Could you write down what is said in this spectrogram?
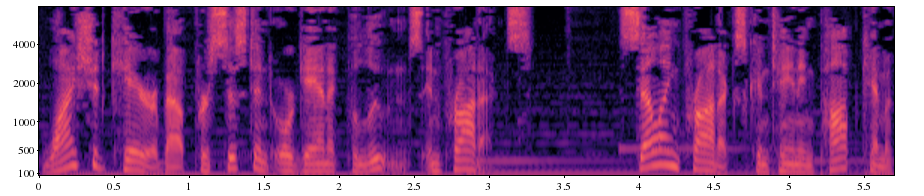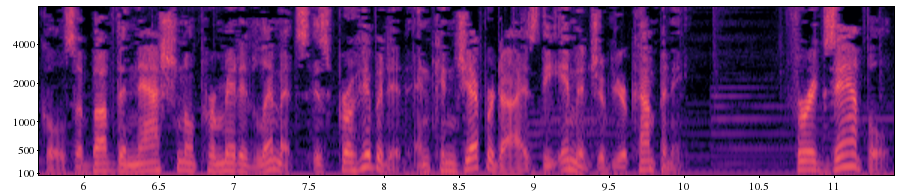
Why should care about persistent organic pollutants in products? Selling products containing POP chemicals above the national permitted limits is prohibited and can jeopardize the image of your company. For example,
